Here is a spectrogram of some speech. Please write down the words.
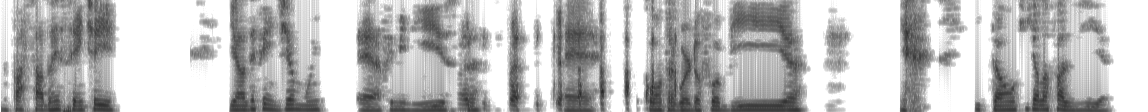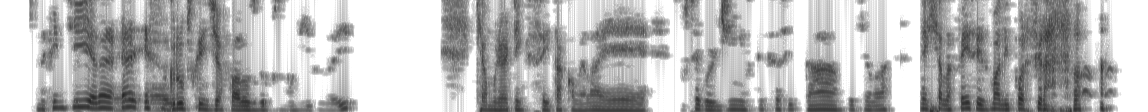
no passado recente aí. E ela defendia muito é, a feminista, é, contra a gordofobia. Então, o que, que ela fazia? Defendia, né? É, é, esses grupos que a gente já falou, os grupos bonitos aí. Que a mulher tem que se aceitar como ela é. Se você é gordinho, você tem que se aceitar, não sei o que lá. É que ela fez, fez uma lipoaspiração.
